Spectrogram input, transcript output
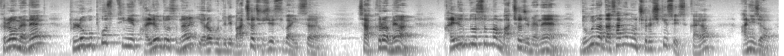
그러면은 블로그 포스팅의 관련 도 순을 여러분들이 맞춰주실 수가 있어요. 자 그러면 관련 도 순만 맞춰주면은 누구나 다 상위 노출을 시킬 수 있을까요? 아니죠.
